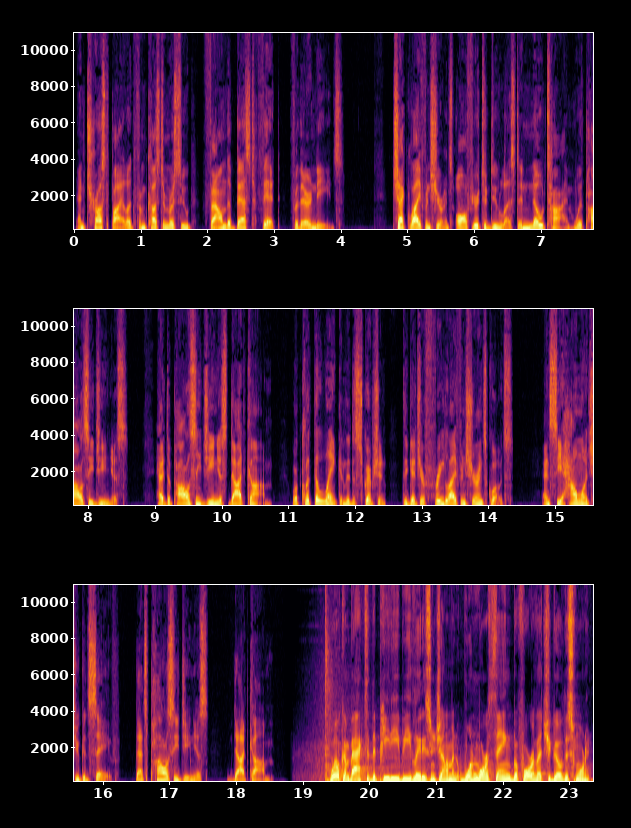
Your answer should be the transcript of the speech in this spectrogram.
and Trustpilot from customers who found the best fit for their needs. Check life insurance off your to do list in no time with Policy Genius. Head to policygenius.com or click the link in the description to get your free life insurance quotes and see how much you could save. That's policygenius.com. Welcome back to the PDB, ladies and gentlemen. One more thing before I let you go this morning.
